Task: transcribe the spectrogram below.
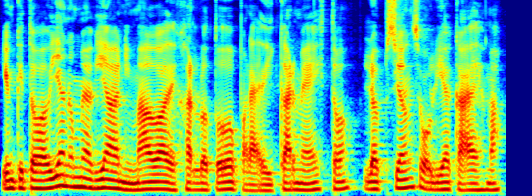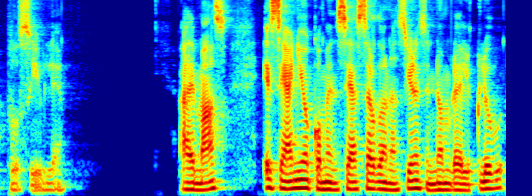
y aunque todavía no me había animado a dejarlo todo para dedicarme a esto, la opción se volvía cada vez más posible. Además, ese año comencé a hacer donaciones en nombre del club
